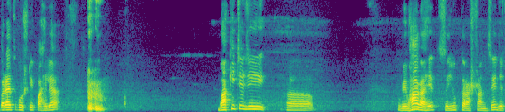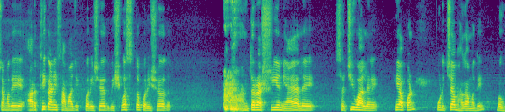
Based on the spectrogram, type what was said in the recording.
बऱ्याच गोष्टी पाहिल्या. बाकीचे जी विभाग आहेत संयुक्त राष्ट्रांचे ज्याच्यामध्ये आर्थिक आणि सामाजिक परिषद विश्वस्त परिषद आंतरराष्ट्रीय न्यायालय सचिवालय हे आपण पुढच्या भागामध्ये बघू.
